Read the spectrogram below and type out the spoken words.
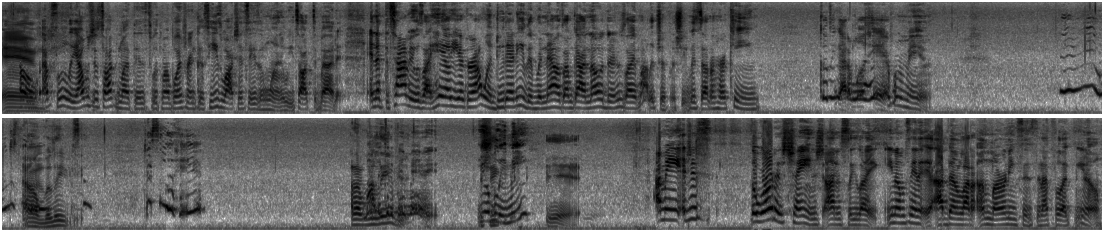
and oh, absolutely. I was just talking about this with my boyfriend because he's watching season one and we talked about it. And at the time, it was like, hell yeah, girl, I wouldn't do that either. But now as I've gotten older, it's like, Molly tripping. She missed out on her king because he got a little hair from a man. Yeah, you know, just don't believe you. Just a little hair. I don't could believe been it. married. You don't She- believe me? Yeah. I mean, it just the world has changed. Honestly, like you know, what I'm saying I've done a lot of unlearning since, and I feel like you know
